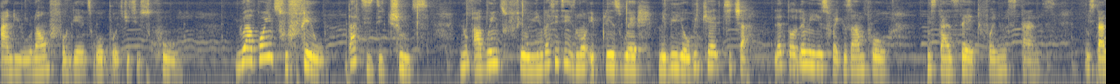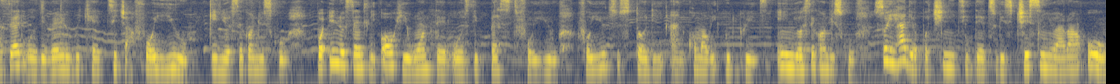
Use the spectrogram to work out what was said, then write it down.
and you will now forget what brought you to school. You are going to fail that is the truth you are going to fail university is not a place where maybe your wicked teacher let, let me use for example Mr. Z, for instance, Mr. Z was a very wicked teacher for you in your secondary school, but innocently, all he wanted was the best for you, for you to study and come out with good grades in your secondary school. So he had the opportunity there to be chasing you around. Oh,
